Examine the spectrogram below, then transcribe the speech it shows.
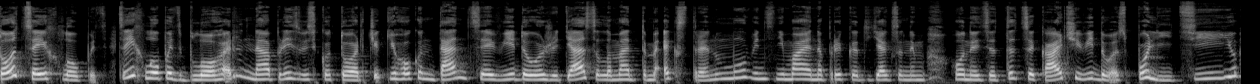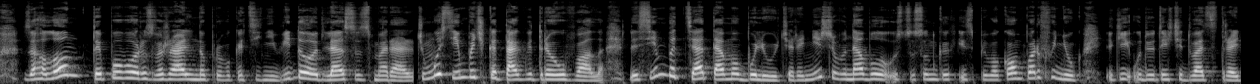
Хто цей хлопець? Цей хлопець блогер на прізвисько Торчик. Його контент це відео життя з елементами екстремуму. Він знімає, наприклад, як за ним гониться ТЦК чи відео з поліцією. Загалом типово розважально-провокаційні відео для соцмереж. Чому Сімбочка так відреагувала? Для Сімби ця тема болюча. Раніше вона була у стосунках із співаком Парфенюк, який у 2023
